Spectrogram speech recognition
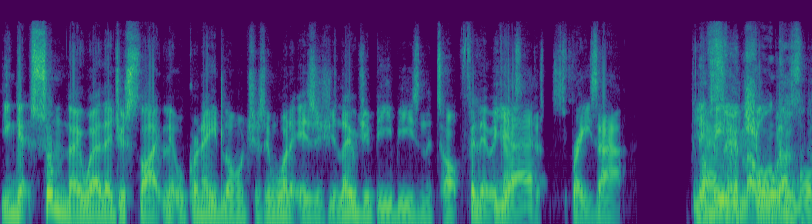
you can get some though where they're just like little grenade launchers and what it is is you load your bbs in the top fill it with gas Yeah. and it just sprays out Yeah, it's that one, more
